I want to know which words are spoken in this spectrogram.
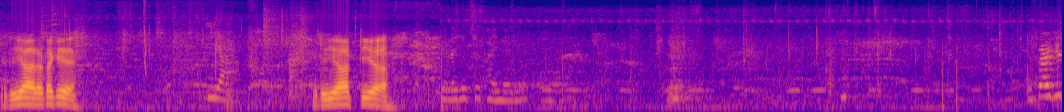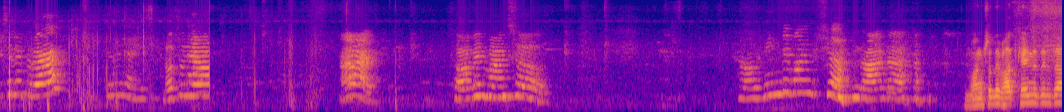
রিয়া আর এটা কে? টিয়া। রিয়া টিয়া। মাংস। মাংস? না না। মাংস দিয়ে ভাত খাই না তুই তা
